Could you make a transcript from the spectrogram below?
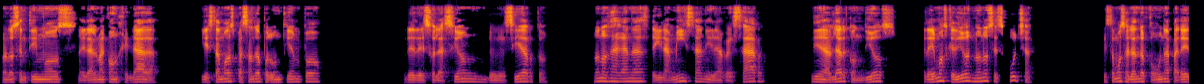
Cuando sentimos el alma congelada y estamos pasando por un tiempo de desolación, de desierto, no nos da ganas de ir a misa, ni de rezar, ni de hablar con Dios. Creemos que Dios no nos escucha. Estamos hablando con una pared.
